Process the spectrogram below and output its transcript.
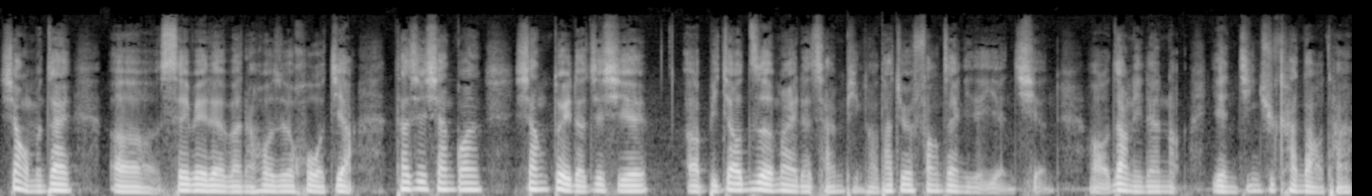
像我们在呃 C V Eleven 啊，或者是货架，它是相关相对的这些。呃，比较热卖的产品哈，它就会放在你的眼前，哦，让你的脑眼睛去看到它，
